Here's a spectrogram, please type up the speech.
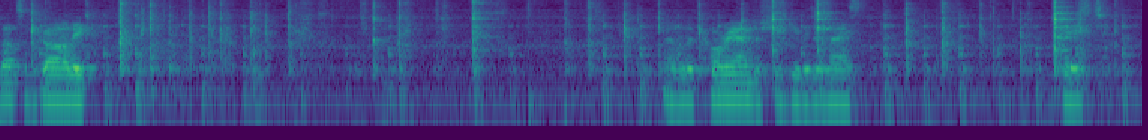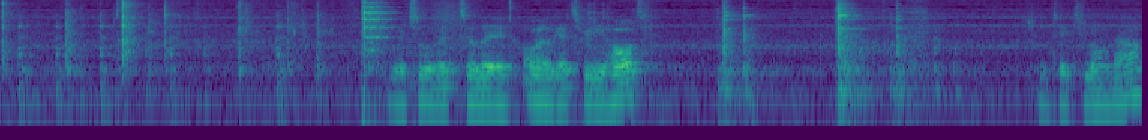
lots of garlic And the coriander should give it a nice taste. Wait a little bit till the oil gets really hot. Shouldn't take too long now.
